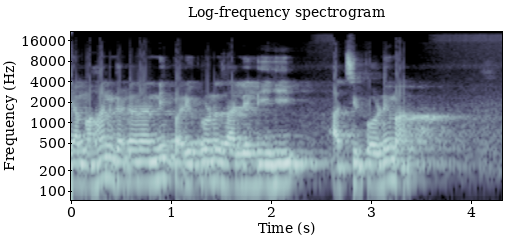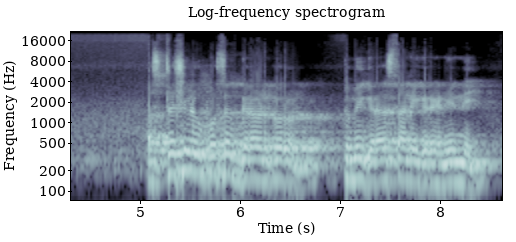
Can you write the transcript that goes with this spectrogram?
या महान घटनांनी परिपूर्ण झालेली ही आजची पौर्णिमा. अष्टशील उपसत ग्रहण करून तुम्ही ग्रहस्थ आणि गृहिणींनी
